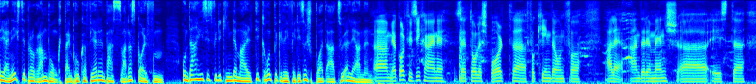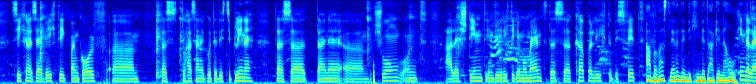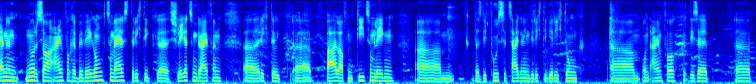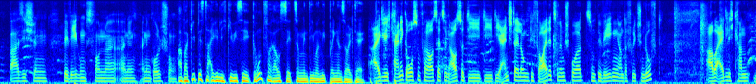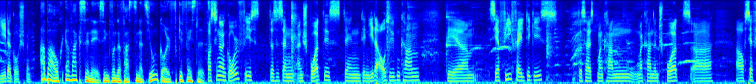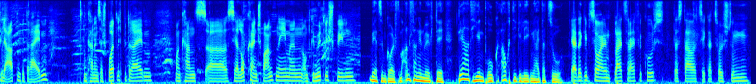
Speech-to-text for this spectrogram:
Der nächste Programmpunkt beim Brucker Ferienpass war das Golfen. Und da hieß es für die Kinder mal, die Grundbegriffe dieser Sportart zu erlernen. Ähm, ja, Golf ist sicher eine sehr tolle Sport äh, für Kinder und für alle anderen Menschen. Äh, ist äh, sicher sehr wichtig beim Golf, ähm, dass du hast eine gute Disziplin, dass äh, deine ähm, Schwung und alles stimmt in die richtige Moment, das äh, körperlich, du bist fit. Aber was lernen denn die Kinder da genau? Kinder lernen nur so einfache Bewegung zum ersten, richtig äh, Schläger zum Greifen, äh, richtig äh, Ball auf den Tee zum Legen, ähm, dass die Füße zeigen in die richtige Richtung und einfach diese äh, basischen Bewegungs von äh, einem, einem Golfschwung. Aber gibt es da eigentlich gewisse Grundvoraussetzungen, die man mitbringen sollte? Eigentlich keine großen Voraussetzungen, außer die, die, die Einstellung, die Freude zu dem Sport, zum Bewegen an der frischen Luft. Aber eigentlich kann jeder Golf spielen. Aber auch Erwachsene sind von der Faszination Golf gefesselt. Faszination Golf ist, dass es ein, ein Sport ist, den, den jeder ausüben kann, der sehr vielfältig ist. Das heißt, man kann, man kann den Sport äh, auf sehr viele Arten betreiben. Man kann ihn sehr sportlich betreiben, man kann es äh, sehr locker entspannt nehmen und gemütlich spielen. Wer zum Golfen anfangen möchte, der hat hier in Bruck auch die Gelegenheit dazu. Ja, da gibt es so einen Platzreifekurs, das dauert ca. zwölf Stunden.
